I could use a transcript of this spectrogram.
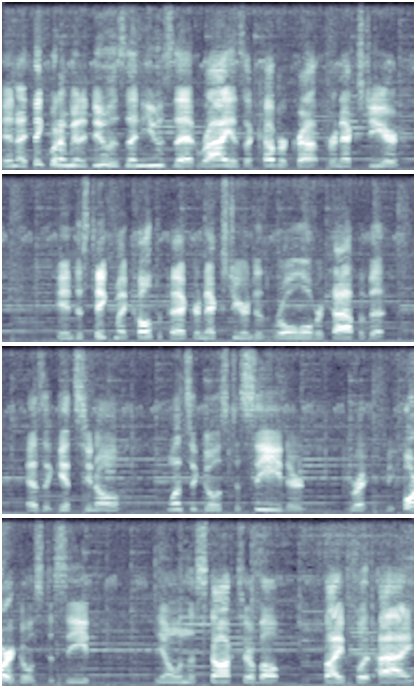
And I think what I'm going to do is then use that rye as a cover crop for next year and just take my cultipacker next year and just roll over top of it as it gets, you know, once it goes to seed or right before it goes to seed, you know, when the stalks are about five foot high.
